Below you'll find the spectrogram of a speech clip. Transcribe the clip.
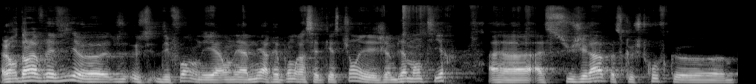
Alors dans la vraie vie, euh, des fois on est on est amené à répondre à cette question et j'aime bien mentir à, à ce sujet-là parce que je trouve que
